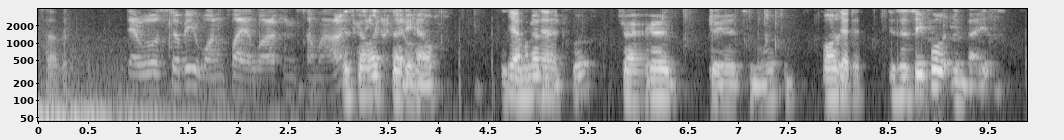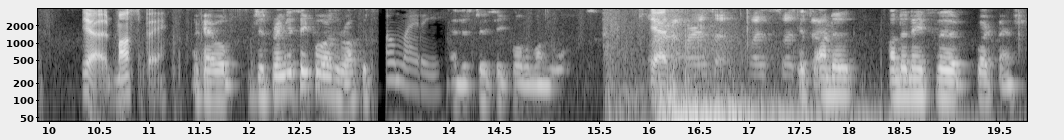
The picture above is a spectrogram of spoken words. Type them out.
Seven. There will still be one player lurking somewhere. I don't It's got like 30 health. Does Yeah, someone have an yeah. exploit? Should I go do some more? Or Yeah, dude. is the C4 in base? Yeah, it must be. Okay, well, just bring the C4 and the rockets Omighty. and just do C4 on one of the walls. Yes. Where is it? Where's, where's It's boom? under underneath the workbench.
